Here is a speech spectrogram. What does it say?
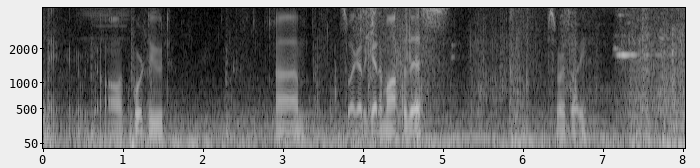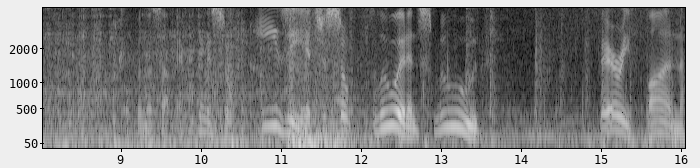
Okay, here we go. Oh, poor dude. Um, so I gotta get him off of this. Sorry, buddy. Open this up. Everything is so easy. It's just so fluid and smooth. Very fun.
